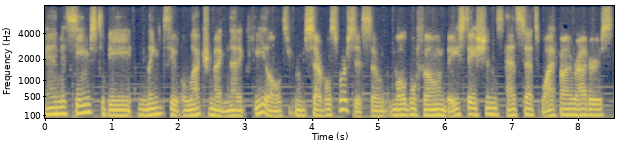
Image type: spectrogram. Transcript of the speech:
And it seems to be linked to electromagnetic fields from several sources. So, mobile phone, base stations, headsets, Wi Fi routers,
